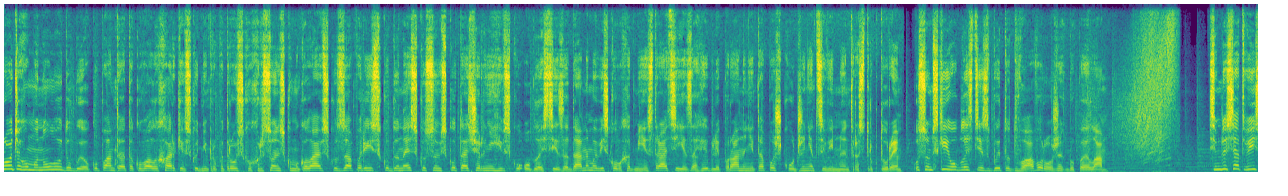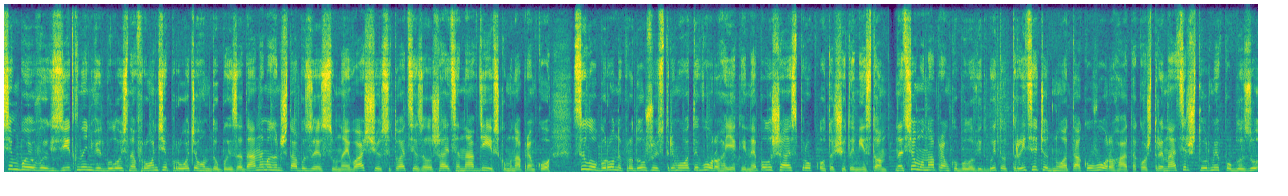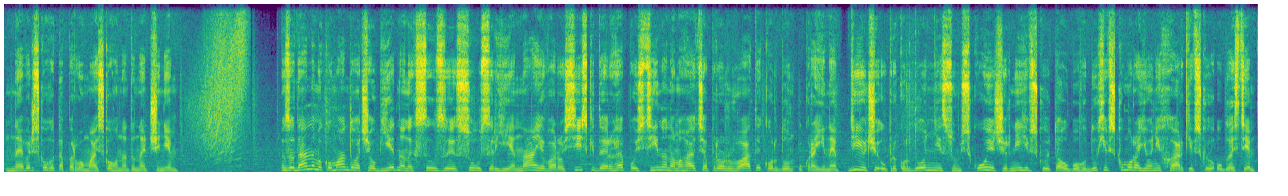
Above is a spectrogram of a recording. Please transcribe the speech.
Протягом минулої доби окупанти атакували Харківську, Дніпропетровську, Херсонську, Миколаївську, Запорізьку, Донецьку, Сумську та Чернігівську області. За даними військових адміністрацій, є загиблі, поранені та пошкодження цивільної інфраструктури. У Сумській області збито два ворожих БПЛА. 78 бойових зіткнень відбулось на фронті протягом доби. За даними генштабу ЗСУ, найважчою ситуація залишається на Авдіївському напрямку. Сили оборони продовжують стримувати ворога, який не полишає спроб оточити місто. На цьому напрямку було відбито 31 атаку ворога, а також 13 штурмів поблизу Неверського та Первомайського на Донеччині. За даними командувача об'єднаних сил ЗСУ Сергія Наєва, російські ДРГ постійно намагаються прорвати кордон України, діючи у прикордонні Сумської, Чернігівської та у Богодухівському районі Харківської області.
